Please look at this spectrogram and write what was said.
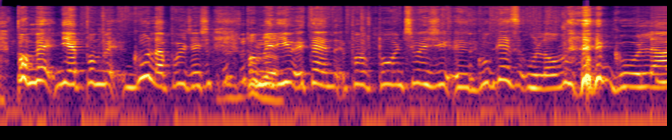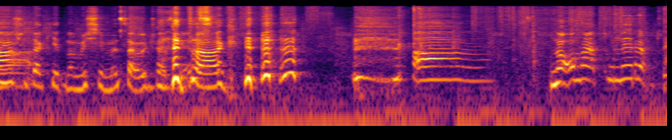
Pomy... Nie, pomy... Gula powiedziałeś. Pomylił ten, po, połączyłeś y, Gugę z Ulą. My Gula. już i tak jedno myślimy cały czas, więc... tak. No ona tulera... Tu,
